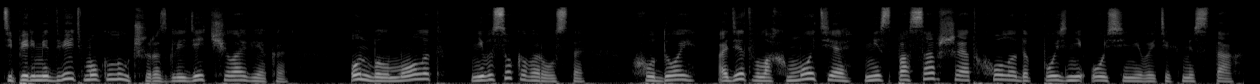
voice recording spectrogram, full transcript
Теперь медведь мог лучше разглядеть человека. Он был молод, невысокого роста, худой, одет в лохмотья, не спасавшие от холода поздней осени в этих местах.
